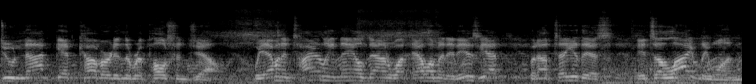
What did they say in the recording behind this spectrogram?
Do not get covered in the repulsion gel. We haven't entirely nailed down what element it is yet, but I'll tell you this, it's a lively one,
